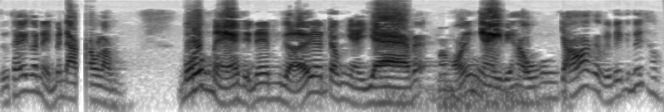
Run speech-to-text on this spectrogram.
tôi thấy cái này mới đau lòng. Bố mẹ thì đem gửi ở trong nhà già đó, mà mỗi ngày thì hầu con chó, các vị biết biết không?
